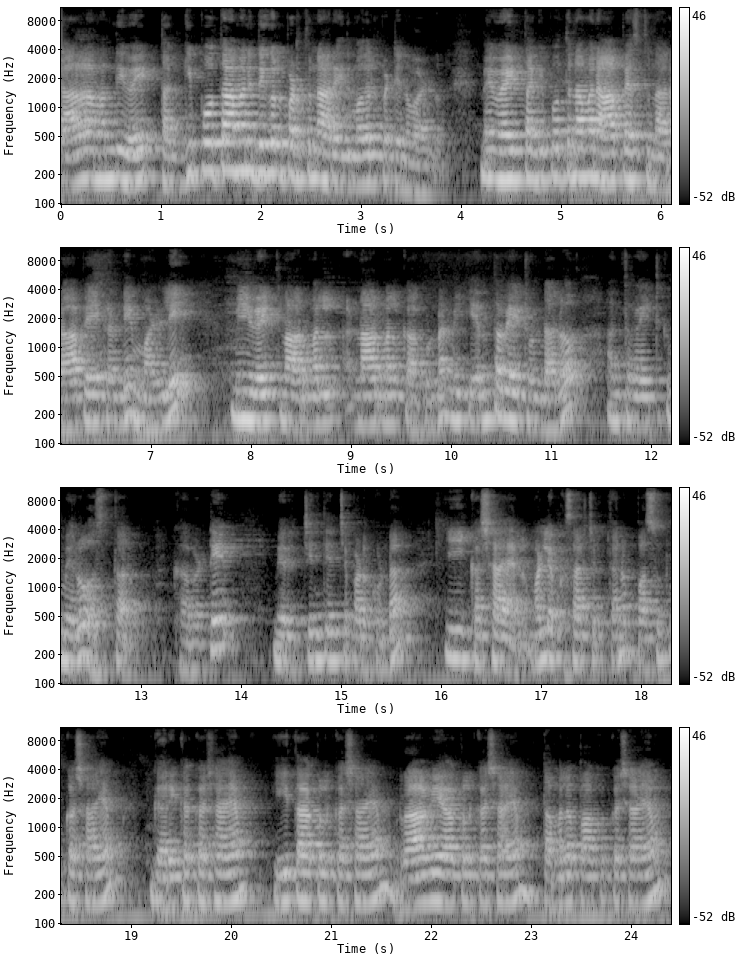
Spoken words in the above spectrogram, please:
చాలామంది వెయిట్ తగ్గిపోతామని దిగులు పడుతున్నారు ఇది మొదలుపెట్టిన వాళ్ళు. మేము వెయిట్ తగ్గిపోతున్నామని ఆపేస్తున్నారు. ఆపేయకండి. మళ్ళీ మీ వెయిట్ నార్మల్ నార్మల్ కాకుండా మీకు ఎంత వెయిట్ ఉండాలో అంత వెయిట్కి మీరు వస్తారు. కాబట్టి మీరు చింతించపడకుండా ఈ కషాయాలు. మళ్ళీ ఒకసారి చెప్తాను. పసుపు కషాయం గరిక కషాయం ఈతాకుల కషాయం రావి ఆకుల కషాయం తమలపాకు కషాయం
